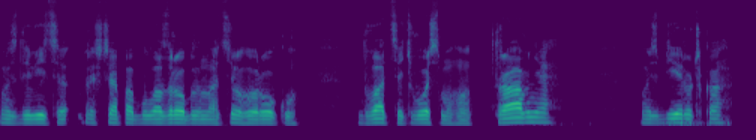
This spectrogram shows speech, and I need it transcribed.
Ось дивіться, прищепа була зроблена цього року 28 травня. Ось бірочка.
